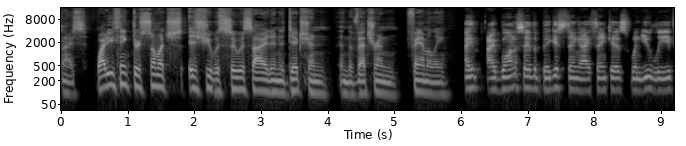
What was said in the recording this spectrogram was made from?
Nice. Why do you think there's so much issue with suicide and addiction in the veteran family? I, I want to say the biggest thing I think is when you leave,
